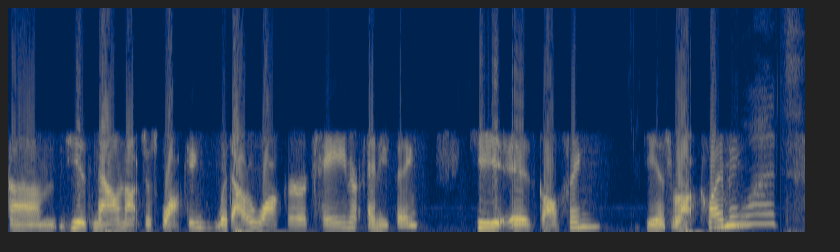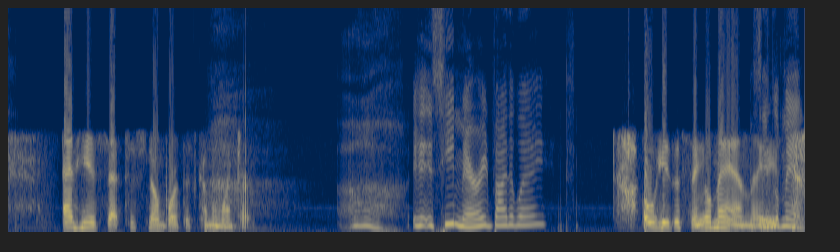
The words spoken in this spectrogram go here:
um, he is now not just walking without a walker, or cane, or anything. He is golfing. He is rock climbing, What? and he is set to snowboard this coming winter. Oh, is he married, by the way? Oh, he's a single man, lady. Single man.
